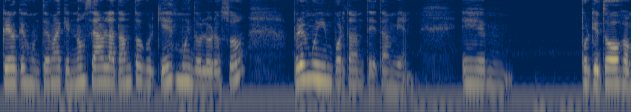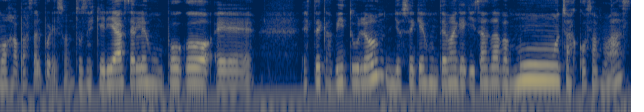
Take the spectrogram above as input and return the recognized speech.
creo que es un tema que no se habla tanto porque es muy doloroso, pero es muy importante también. Em, porque todos vamos a pasar por eso. Entonces quería hacerles un poco eh, este capítulo. Yo sé que es un tema que quizás daba muchas cosas más,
